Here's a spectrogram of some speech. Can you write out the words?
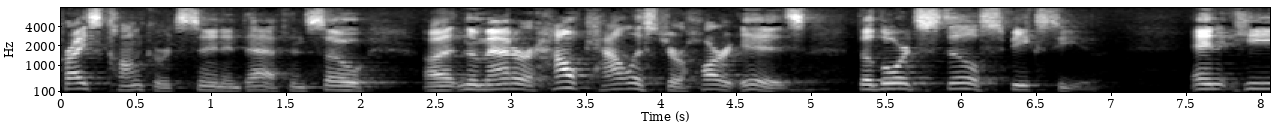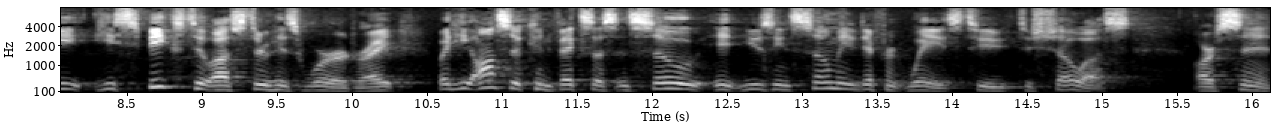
Christ conquered sin and death. And so, uh, no matter how calloused your heart is, the Lord still speaks to you. And he, he speaks to us through his word, right? But he also convicts us in so, using so many different ways to, to show us our sin.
